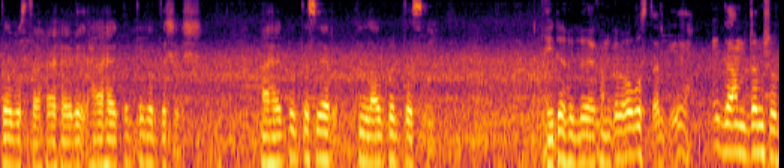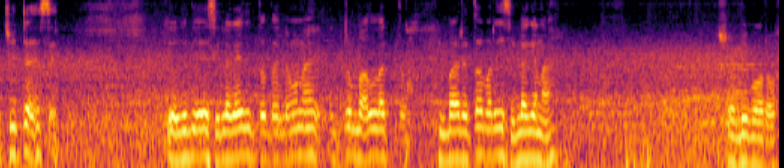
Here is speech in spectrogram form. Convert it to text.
তো অবস্থা। হায় হায় রে, হায় হায় করতে করতে শেষ। হায় হায় করতেছি আর লাভ করতেছি। এইটা হইল এখনকার অবস্থা আর কি। গাম টাম সব চুইটা এসে কেউ যদি এসি লাগাই দিত তাহলে মনে হয় একটু ভালো লাগতো। বাইরে তো আবার এসি লাগে না। সবই বরফ।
